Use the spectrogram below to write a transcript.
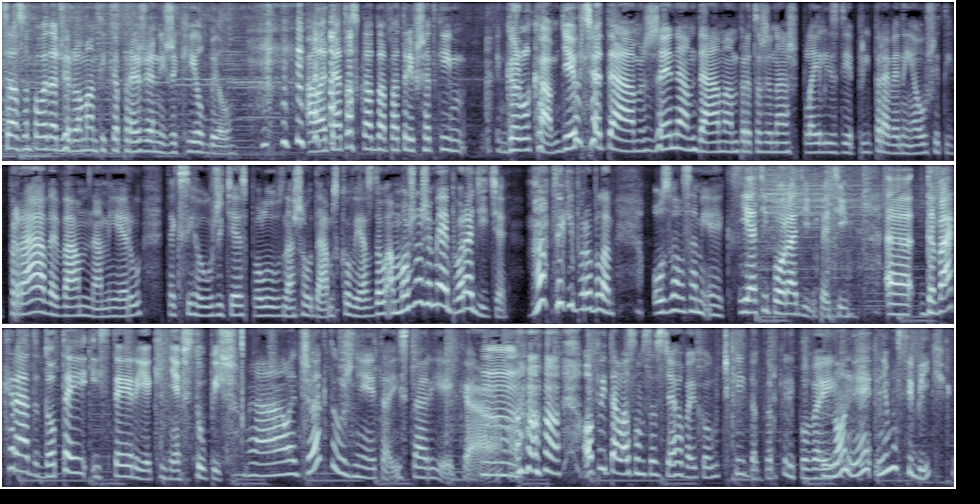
Chcela som povedať, že romantika pre ženy, že Kill Bill. Ale táto skladba patrí všetkým girlkám, dievčatám, ženám, dámam, pretože náš playlist je pripravený a ušitý práve vám na mieru, tak si ho užite spolu s našou dámskou jazdou a možno, že mi aj poradíte. Mám taký problém. Ozval sa mi ex. Ja ti poradím, Peti. Uh, dvakrát do tej istej rieky nevstúpiš. Ale čo ak to už nie je tá istá rieka? Opýtala som sa vzťahovej koučky, doktorky Lipovej. No nie, nemusí byť,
